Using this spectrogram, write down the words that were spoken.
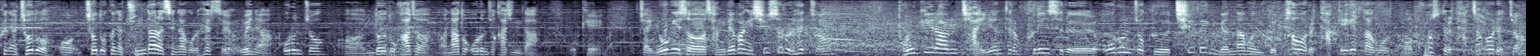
그냥 저도 어 저도 그냥 준다는 생각으로 했어요. 왜냐 오른쪽 어 너도 가져 어, 나도 오른쪽 가진다. 오케이. 자 여기서 상대방이 실수를 했죠. 독이랑 자이언트랑 프린스를 오른쪽 그 700 몇 남은 그 타워를 다 깨겠다고 어, 포스트를 다 짜버렸죠.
